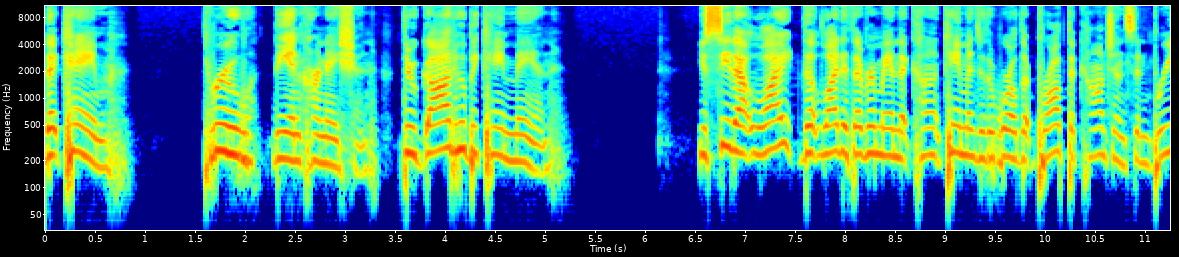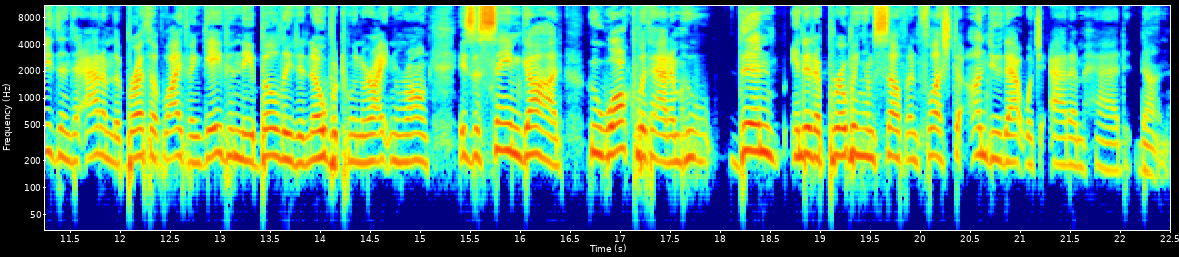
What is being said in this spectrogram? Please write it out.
that came through the incarnation, through God who became man. You see, that light that lighteth every man that came into the world, that brought the conscience and breathed into Adam the breath of life and gave him the ability to know between right and wrong, is the same God who walked with Adam, who then ended up robing himself in flesh to undo that which Adam had done.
